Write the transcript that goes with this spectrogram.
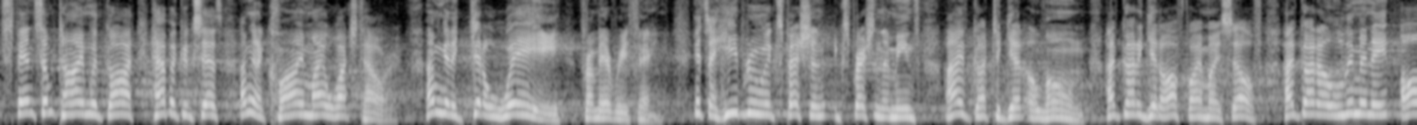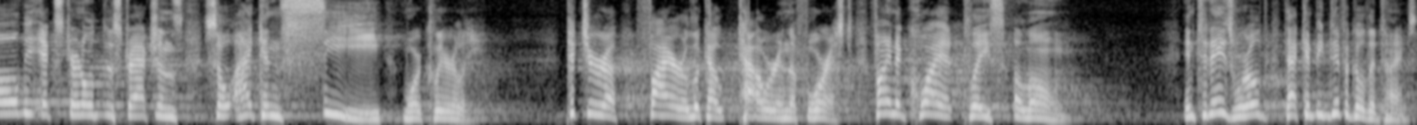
Spend some time with God. Habakkuk says, I'm going to climb my watchtower. I'm going to get away from everything. It's a Hebrew expression, expression that means I've got to get alone. I've got to get off by myself. I've got to eliminate all the external distractions so I can see more clearly. Picture a fire lookout tower in the forest. Find a quiet place alone. In today's world, that can be difficult at times,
